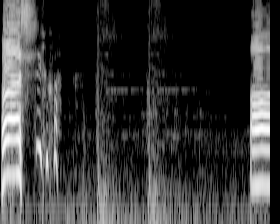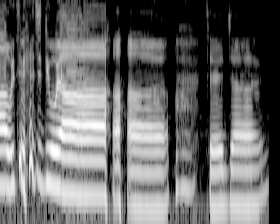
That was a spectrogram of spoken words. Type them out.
아, 씨. 아, 우리 팀 해지 듀오야. 하하. 젠장.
